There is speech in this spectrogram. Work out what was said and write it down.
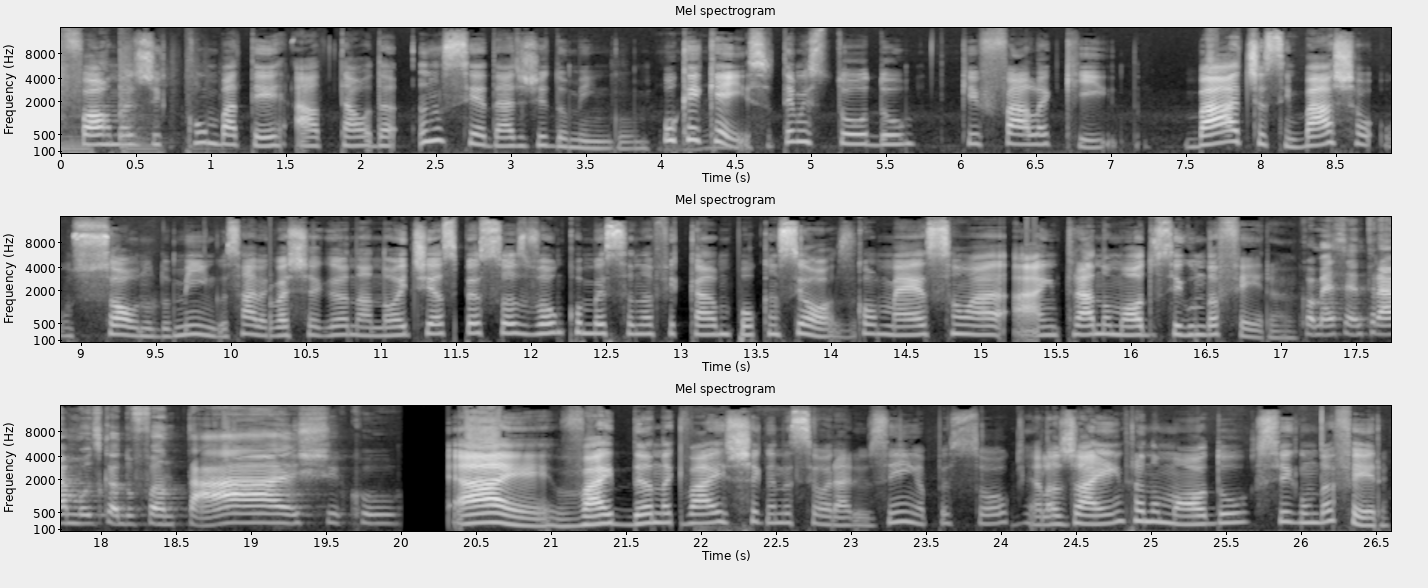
formas de combater a tal da ansiedade de domingo. O que, que é isso? Tem um estudo que fala que bate assim, baixa o sol no domingo, sabe? Vai chegando a noite e as pessoas vão começando a ficar um pouco ansiosas. Começam a, a entrar no modo segunda-feira. Começa a entrar a música do Fantástico. Ah, é. Vai dando, vai chegando esse horáriozinho, a pessoa, ela já entra no modo segunda-feira.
